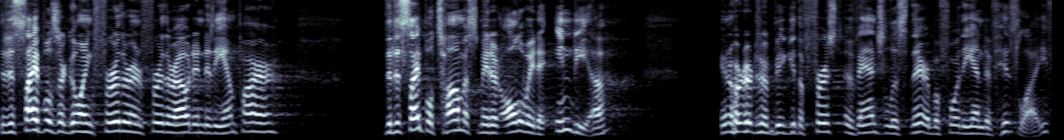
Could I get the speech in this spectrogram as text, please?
The disciples are going further and further out into the empire. The disciple Thomas made it all the way to India in order to be the first evangelist there before the end of his life.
